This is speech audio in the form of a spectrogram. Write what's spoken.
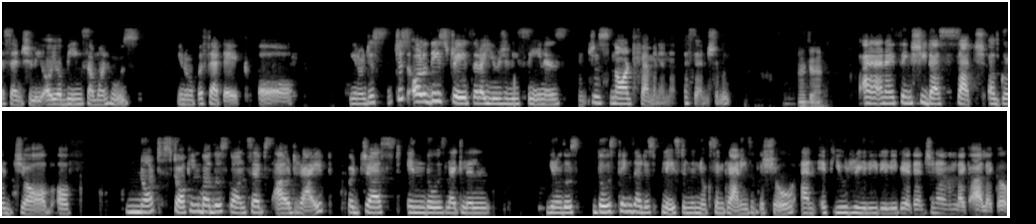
essentially or you're being someone who's you know pathetic or you know just just all of these traits that are usually seen as just not feminine essentially. Okay. and, and i think she does such a good job of not just talking about those concepts outright but just in those like little you know those those things are just placed in the nooks and crannies of the show. And if you really really pay attention and like are like a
